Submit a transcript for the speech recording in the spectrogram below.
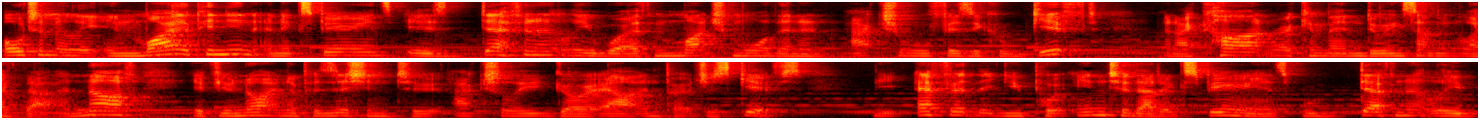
Ultimately, in my opinion, an experience is definitely worth much more than an actual physical gift. And I can't recommend doing something like that enough if you're not in a position to actually go out and purchase gifts the effort that you put into that experience will definitely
